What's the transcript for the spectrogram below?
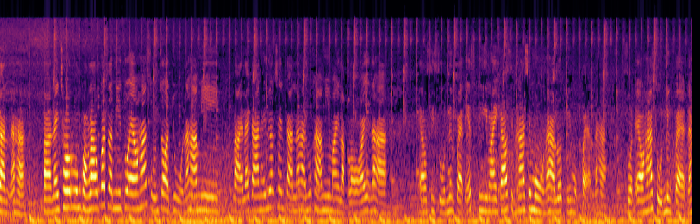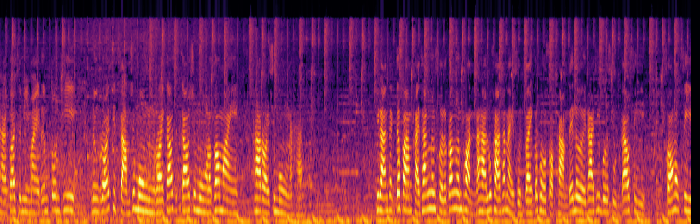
กันนะคะในโชว์รูมของเราก็จะมีตัว L50 จอดอยู่นะคะ มีหลายรายการให้เลือกเช่นกันนะคะ ลูกค้ามีไมล์หลักร้อยนะคะ L4018SP ไมล์95 ชั่วโมงนะคะ รถปี 68 นะคะ ส่วน L5018 นะคะ ก็จะมีไมล์เริ่มต้นที่ 113 ชั่วโมง 199 ชั่วโมง แล้วก็ไมล์500 ชั่วโมงนะคะ ที่ร้านแท็กเตอร์ฟาร์มขายทั้งเงินสดแล้วก็เงินผ่อนนะคะ ลูกค้าท่านไหนสนใจก็โทรสอบถามได้เลยได้ที่เบอร์ 094 264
